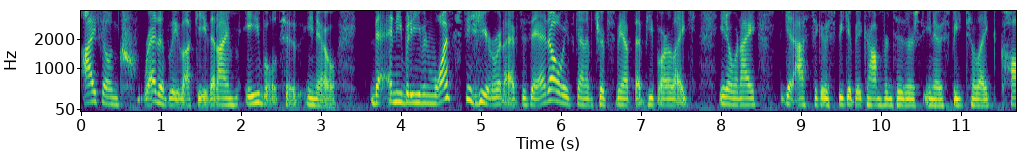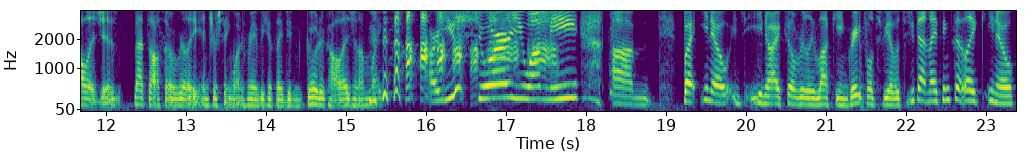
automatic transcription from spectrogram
I feel incredibly lucky that I'm able to, you know, that anybody even wants to hear what I have to say. It always kind of trips me up that people are like, you know, when I get asked to go speak at big conferences or, you know, speak to like colleges, that's also a really interesting one for me because I didn't go to college and I'm like, are you sure you want me? Um, but, you know, you know, I feel really lucky and grateful to be able to do that. And I think that like, you know,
